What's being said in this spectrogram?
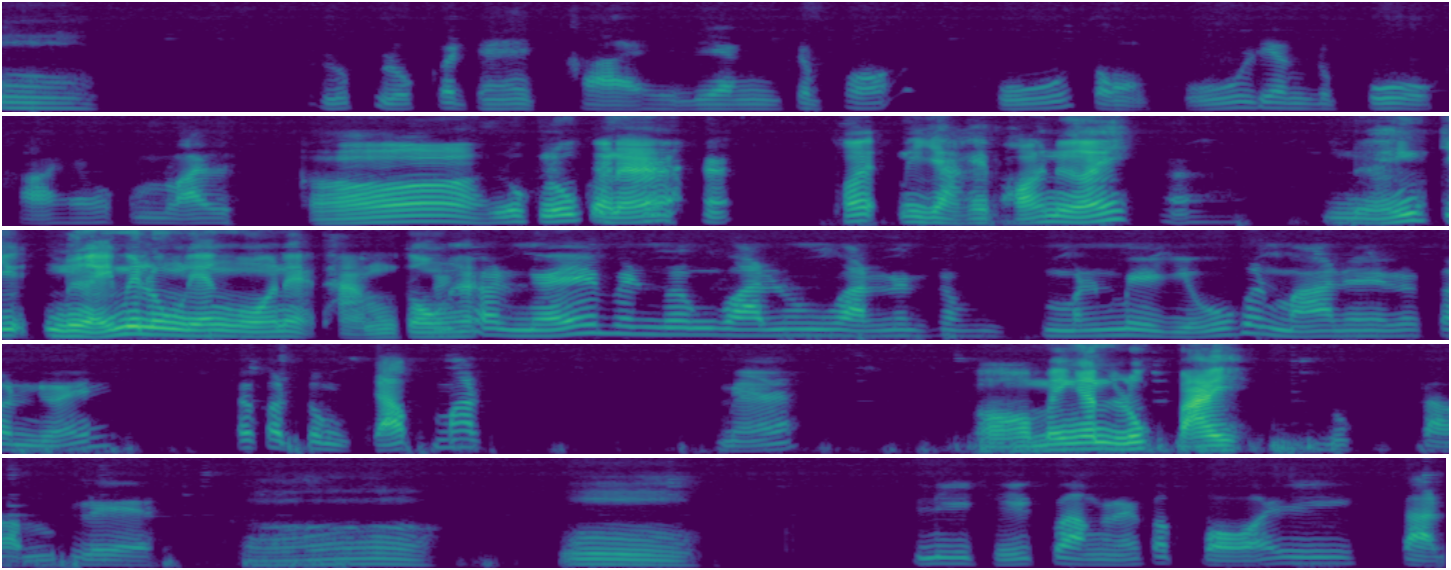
อืมลูกๆก็จะให้ขายเลี้ยงเฉพาะ หูสองหูเลี้ยงตัวผู้ขายเอากำไร อ๋อลุกๆอะนะ เพราะไม่อยากให้พอเหนื่อยอ่า เหนื่อยจริงๆเหนื่อยไหม่ลุงเลี้ยงงัวเนี่ยถามตรงมันฮะก็เหนื่อยเป็นบางวันบางวันมันต้องมันไม่หิวขึ้นมาเนี่ยแล้วก็เหนื่อย แล้วก็ต้องจับมัดแหมอ๋อไม่งั้นลุกไปลูกตามเลยอ๋ออืมนี่ถีกวางนะก็ปล่อยกัน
